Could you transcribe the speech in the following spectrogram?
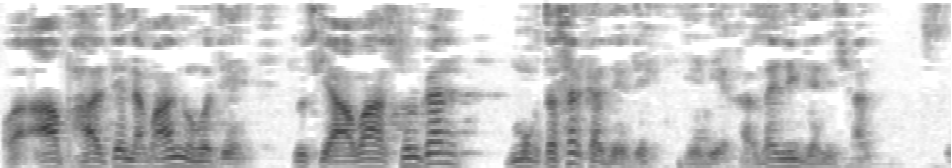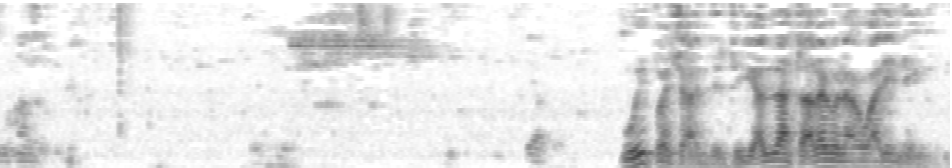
اور آپ حالت میں ہوتے تو اس کی آواز سن کر مختصر کر دیتے۔ یہ دیکھا میں لکھ دیں نشان وہی پہچان دیتے کہ اللہ تعالیٰ کو ناگواری نہیں۔ ہوگی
